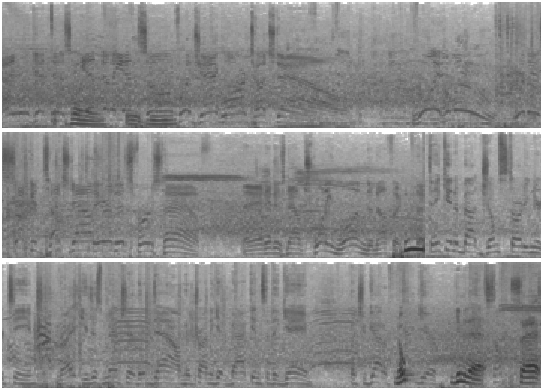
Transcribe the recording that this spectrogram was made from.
And he will get this Oh, into the end zone dude. for a Jaguar touchdown. Roy Helu with his second touchdown here in this first half. And it is now 21 to nothing. Thinking about jump-starting your team, right? You just mentioned it. They're down. They're trying to get back into the game. But you got to Nope. figure Give me that. Sack.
